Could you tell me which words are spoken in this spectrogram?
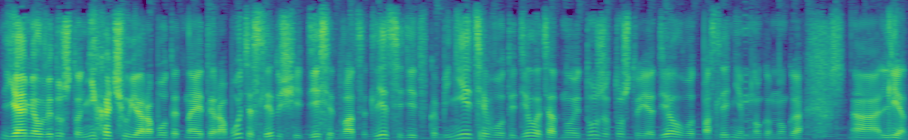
я имел в виду, что не хочу я работать на этой работе следующие 10-20 лет, сидеть в кабинете, вот, и делать одно и то же, то, что я делал вот последние много-много а, лет.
